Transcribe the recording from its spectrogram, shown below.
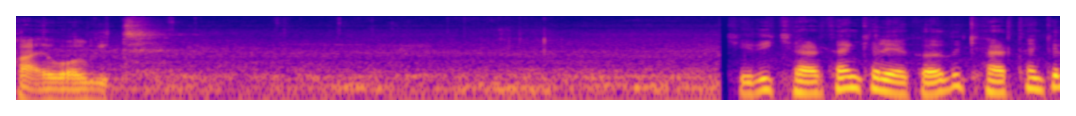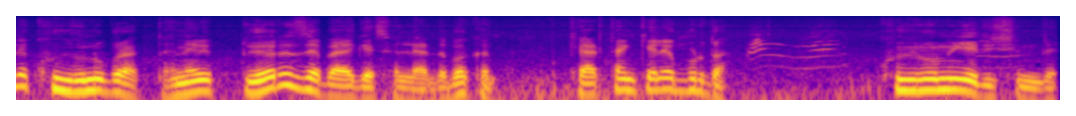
Kaybol git. Kedi kertenkele yakaladı. Kertenkele kuyruğunu bıraktı. Hani hep duyarız ya belgesellerde. Bakın kertenkele burada. Kuyruğunu yedi şimdi.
